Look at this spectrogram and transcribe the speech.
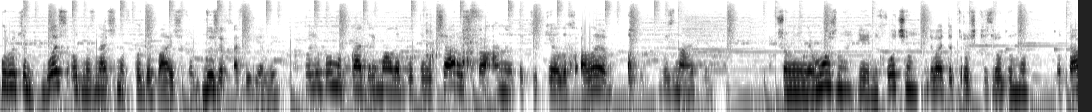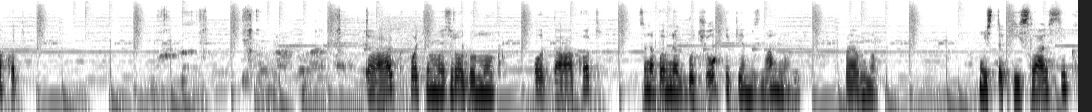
Коротше, борщ однозначно вподобаєчка. Дуже офігенний. По-любому в кадрі мала бути чарочка, а не такий келих, але ви знаєте, що мені не можна, я і не хочу. Давайте трошки зробимо отак от. Так, потім ми зробимо отак от. Це, напевно, як бочок такий, я не знаю навіть. Певно. Ось такий слайсик.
